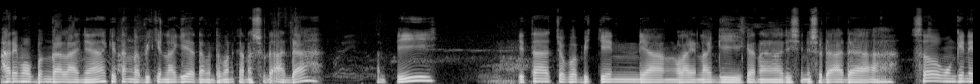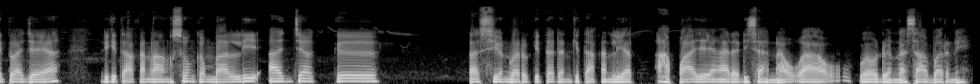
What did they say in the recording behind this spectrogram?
harimau benggalanya kita nggak bikin lagi ya teman-teman karena sudah ada. Nanti kita coba bikin yang lain lagi karena di sini sudah ada. So mungkin itu aja ya. Jadi kita akan langsung kembali aja ke stasiun baru kita dan kita akan lihat apa aja yang ada di sana. Wow, gue udah nggak sabar nih.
